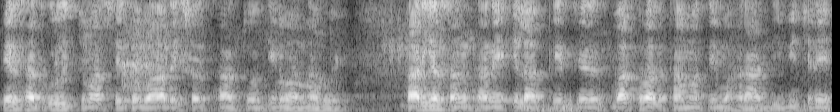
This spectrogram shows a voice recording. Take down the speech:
ਫਿਰ ਸਤਿਗੁਰੂ ਜੀ ਚਮਾਸੇ ਤੋਂ ਬਾਅਦ ਇਸ ਸਥਾਨ ਤੋਂ ਅੱਗੇ ਰਵਾਨਾ ਹੋਏ। ਸਾਰੀਆਂ ਸੰਗਤਾਂ ਨੇ ਇਲਾਕੇ 'ਚ ਵੱਖ-ਵੱਖ ਥਾਵਾਂ ਤੇ ਮਹਾਰਾਜ ਜੀ ਵਿਚਰੇ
